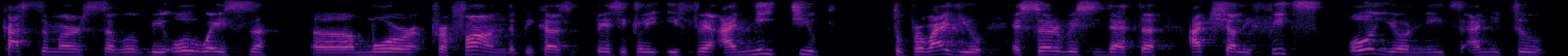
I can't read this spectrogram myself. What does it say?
customers will be always uh, uh, more profound because basically if i need to to provide you a service that uh, actually fits all your needs i need to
